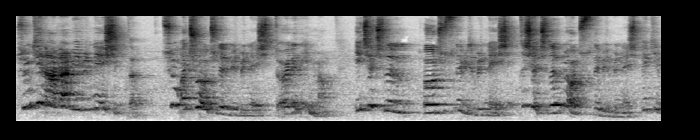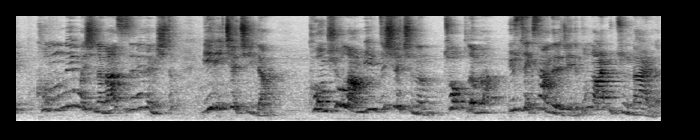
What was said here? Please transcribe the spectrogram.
tüm kenarlar birbirine eşitti. Tüm açı ölçüleri birbirine eşitti öyle değil mi? İç açıların ölçüsü de birbirine eşit, dış açıların ölçüsü de birbirine eşit. Peki konunun en başına ben size ne demiştim? Bir iç açıyla komşu olan bir dış açının toplamı 180 dereceydi. Bunlar bütünlerdi.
